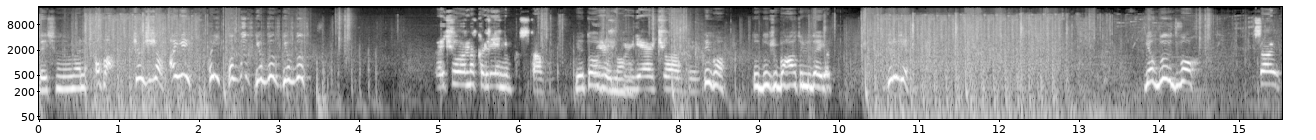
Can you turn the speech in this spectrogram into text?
Десь вони в мене. Опа! Чим, чим, чим? Ай, ай, я вбив, я вбив, я вбив. Я чула на коліні поставив. Я теж одного. Я чула вбив. Тихо, тут дуже багато людей. Друзі! Я вбив двох. Сай.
